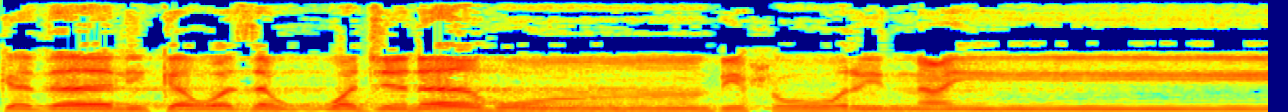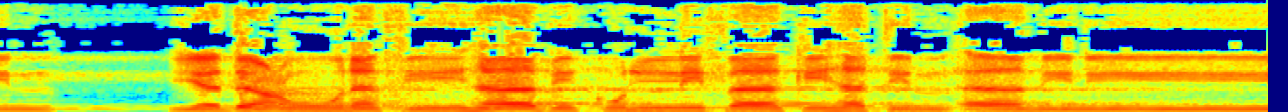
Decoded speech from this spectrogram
كَذَلِكَ وَزَوَّجْنَاهُم بِحُورٍ عِينٍ يَدْعُونَ فِيهَا بِكُلِّ فَاكِهَةٍ آمِنِينَ.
